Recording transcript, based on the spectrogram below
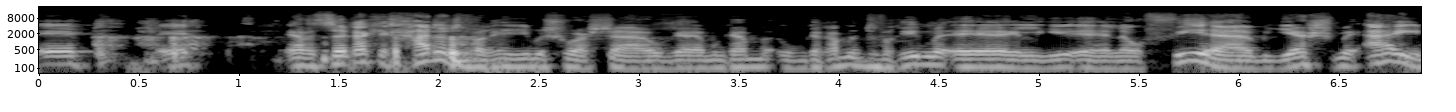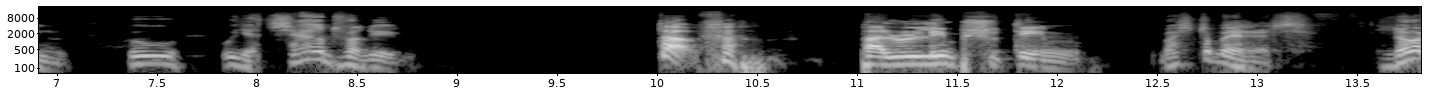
אה, אה, אבל זה רק אחד הדברים שהוא עשה, הוא גם- גם- הוא גרם לדברים אה, אה, להופיע יש מאין. הוא הוא יצר דברים. טוב, פעלולים פשוטים. מה זאת אומרת? לא,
